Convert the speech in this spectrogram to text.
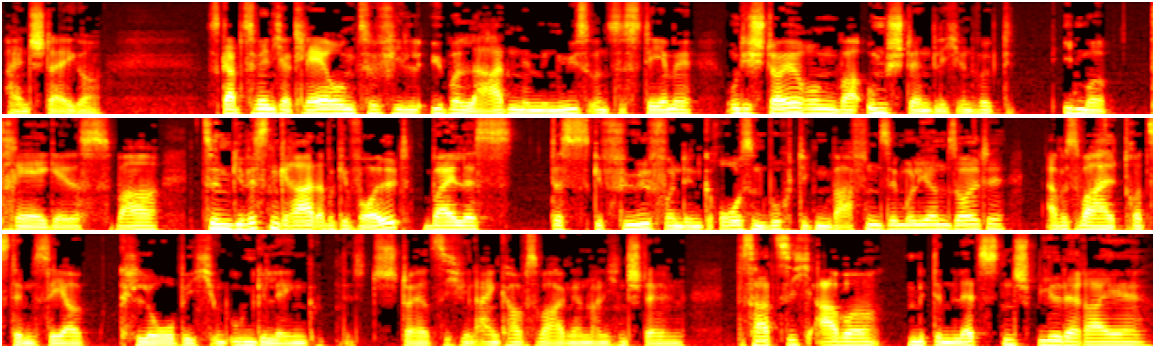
Einsteiger. Es gab zu wenig Erklärung, zu viel überladene Menüs und Systeme und die Steuerung war umständlich und wirkte immer träge. Das war zu einem gewissen Grad aber gewollt, weil es das Gefühl von den großen, wuchtigen Waffen simulieren sollte. Aber es war halt trotzdem sehr klobig und ungelenk und steuert sich wie ein Einkaufswagen an manchen Stellen. Das hat sich aber mit dem letzten Spiel der Reihe,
